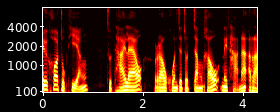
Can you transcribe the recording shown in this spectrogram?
ด้วยข้อถกเถียง สุดท้ายแล้ว เราควรจะจดจำเขาในฐานะอะไร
